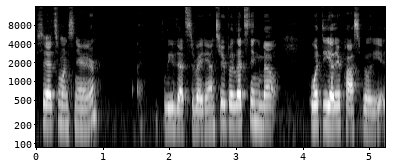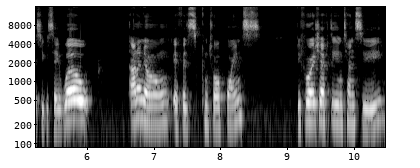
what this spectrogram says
So that's one scenario. I believe that's the right answer, but let's think about what the other possibility is. You could say, well, I don't know if it's control points. Before I check the intensity,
